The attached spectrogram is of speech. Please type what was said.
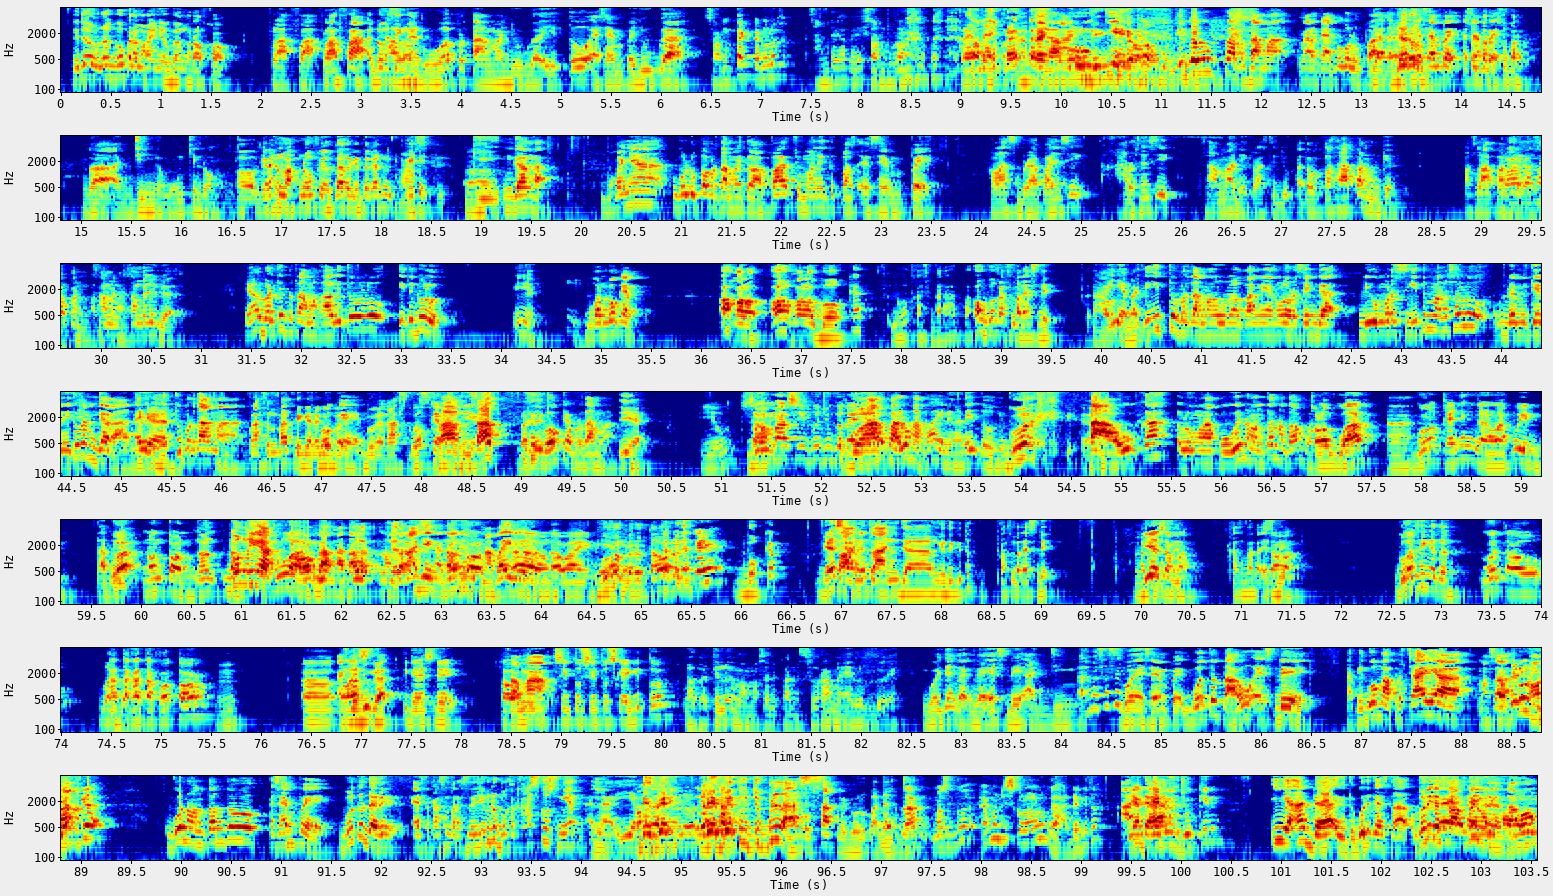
Itu gue pertama kali nyoba ngerokok. Flava. Flava, gue masih inget. gua pertama juga itu SMP juga. Samtek kan lu? Sampai apa ya? Sampurna. Kretek. Samsung kretek. Kretek. Gak anjing. mungkin dong. Mungkin gue lupa pertama mereknya apa gue lupa. Ja- Tapi SMP, SMP. Super, super. Enggak anjing nggak mungkin dong. Oh, kirain Magnum filter gitu kan. Mas, gi, enggak enggak. Pokoknya gue lupa pertama itu apa, cuman itu pas SMP. Kelas berapanya sih? Harusnya sih sama deh kelas 7 atau kelas 8 mungkin. Kelas 8 sih. Kelas harusnya. 8, Kelas sama 8. sama juga. Ya berarti pertama kali tuh lu itu dulu, Iya. bukan bokep. Oh, kalau oh kalau bokep gue kelas berapa? Oh, gue kelas 4 SD. Nah iya berarti itu pertama lu melakukan yang lu harusnya enggak di umur segitu masa lu udah mikirin itu kan enggak kan? Berarti Iya. itu pertama. Kelas 4 gara-gara gue buka kaskus. Bokep, Bangsat. Berarti bokep pertama. Iya. Iya, sama sih gue juga Gua- kayaknya. Apa lu ngapain dengan itu? Gitu? Gue Tahu kah lu ngelakuin nonton atau apa? Kalau gua, Ah. gua kayaknya nggak ngelakuin. Tapi- gua nonton. Non- Tapi gua ngeliat. keluar. Oh enggak enggak tahu nonton aja enggak tahu nih nonton. ngapain Ah, gitu. ngapain. gue Iya, baru iya. tahu Tapi itu kayak bokep biasa kan? telanjang gitu-gitu kelas 4 SD. Iya 4 SD. sama. Kelas 4 SD. Sama. Gue masih inget tuh. Gue tahu kata-kata kotor. Hmm? eh, SD kelas juga? 3 SD. Tahu Sama. situs-situs kayak gitu. Nah, berarti lu emang masa depan suram ya lu berdua ya. Gue aja nggak nggak SD anjing. Ah, masa sih? Gue SMP. Gue tuh tahu SD. Tapi gue nggak percaya. Masa Tapi lu orang gak? Gue nonton tuh SMP. Gue tuh dari SD kelas 4 SD juga udah buka kaskus niat. Lah, iya, BB, BB 17. Rusak bego lu pada. Bukan, maksud gue emang di sekolah lu nggak ada gitu? Ada. Yang kayak nunjukin Iya ada gitu, gue dikasih tau. Gua dikasih tau, gua kayak dikasih tau.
